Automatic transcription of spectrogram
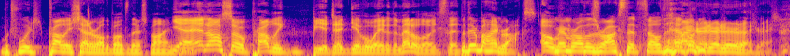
which would probably shatter all the bones in their spine. Yeah, and also probably be a dead giveaway to the metalloids that. But they're behind rocks. Oh, remember all those rocks that fell down? right, right, right, right, right, right.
